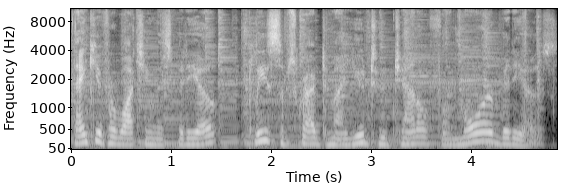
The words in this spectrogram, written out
Thank you for watching this video. Please subscribe to my YouTube channel for more videos.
